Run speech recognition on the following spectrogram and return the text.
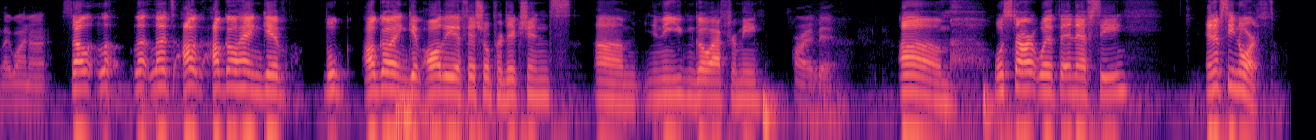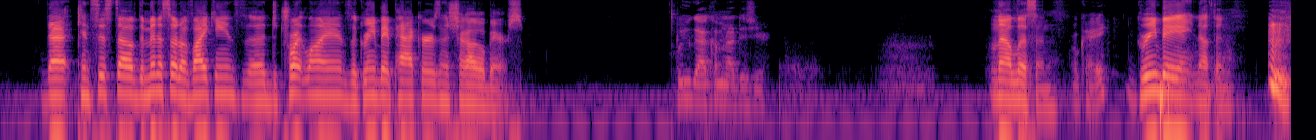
Like, why not? So l- l- let's. I'll, I'll go ahead and give. We'll, I'll go ahead and give all the official predictions. Um, and then you can go after me. All right, bet. Um, we'll start with the NFC. NFC North. That consists of the Minnesota Vikings, the Detroit Lions, the Green Bay Packers, and the Chicago Bears. Who you got coming out this year? Now listen, Okay. Green Bay ain't nothing.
